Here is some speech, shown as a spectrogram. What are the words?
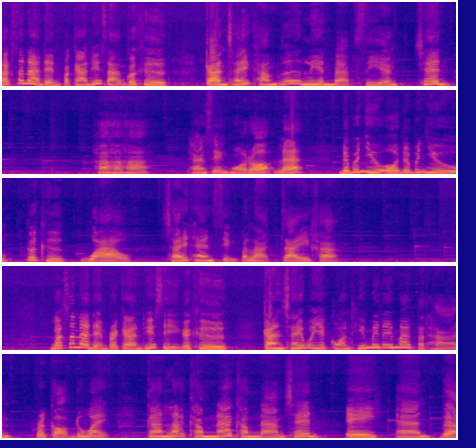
ลักษณะเด่นประการที่ 3 ก็คือ การใช้คำเพื่อเรียนแบบเสียง เช่นฮ่าฮ่าฮ่าแทนเสียงหัวเราะและ WOW ก็คือว้าวใช้แทนเสียงประหลาดใจค่ะ ลักษณะเด่นประการทีสี่4 ก็คือ การใช้ไวยากรณ์ที่ไม่ได้มาตรฐาน ประกอบด้วย การละคำหน้าคำนาม เช่น a and the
